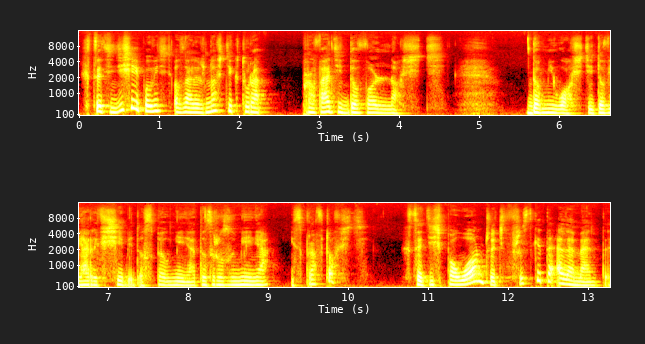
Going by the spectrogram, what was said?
Chcę Ci dzisiaj powiedzieć o zależności, która prowadzi do wolności, do miłości, do wiary w siebie, do spełnienia, do zrozumienia i sprawczości. Chcę dziś połączyć wszystkie te elementy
